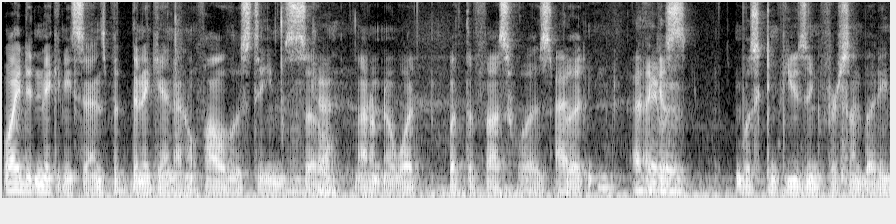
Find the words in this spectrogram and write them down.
why it didn't make any sense. But then again, I don't follow those teams, Okay. so I don't know what what the fuss was. I- But I I, think it guess it was confusing for somebody.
